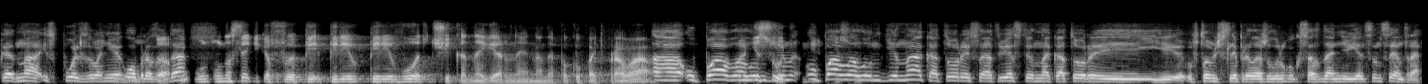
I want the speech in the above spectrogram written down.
на использование ну, образа, да. да? У, у наследников э, пере, переводчика, наверное, надо покупать права. А у Павла, ну, Лунгина, суть, у Павла Лунгина, который, соответственно, который в том числе приложил руку к созданию Ельцин-центра.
